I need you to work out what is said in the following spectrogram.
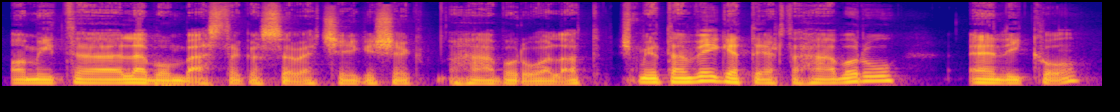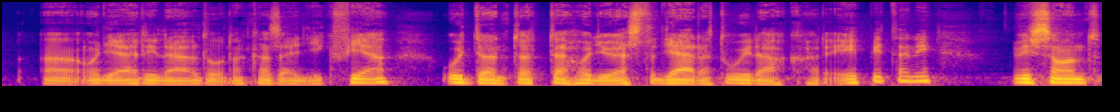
amit lebombáztak a szövetségesek a háború alatt. És miután véget ért a háború, Enrico, ugye Rinaldo-nak az egyik fia, úgy döntötte, hogy ő ezt a gyárat újra akar építeni, viszont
